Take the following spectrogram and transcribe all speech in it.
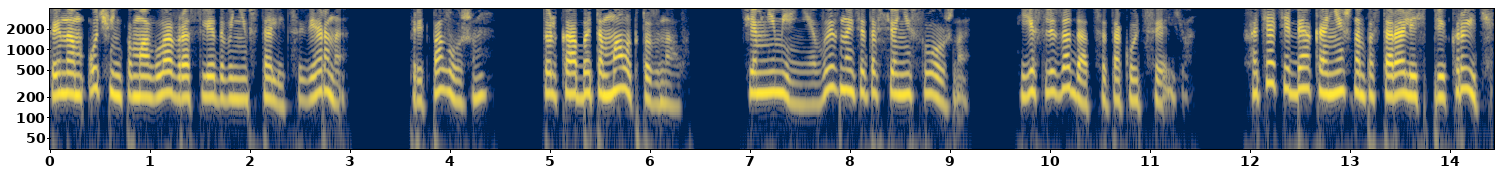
ты нам очень помогла в расследовании в столице, верно? Предположим. Только об этом мало кто знал. Тем не менее, вызнать это все несложно, если задаться такой целью. Хотя тебя, конечно, постарались прикрыть,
